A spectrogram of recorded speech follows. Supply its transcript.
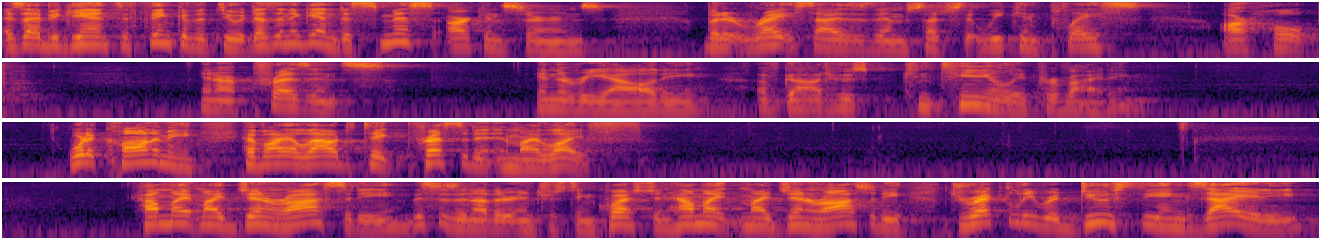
As I began to think of the two, it doesn't again dismiss our concerns, but it right sizes them such that we can place our hope and our presence in the reality of God who's continually providing. What economy have I allowed to take precedent in my life? How might my generosity, this is another interesting question, how might my generosity directly reduce the anxiety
